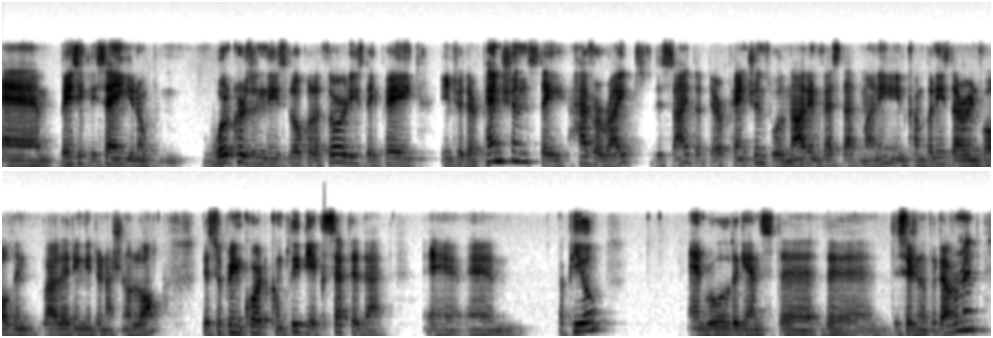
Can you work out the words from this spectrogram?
um, basically saying, you know, workers in these local authorities, they pay into their pensions. They have a right to decide that their pensions will not invest that money in companies that are involved in violating international law. The Supreme Court completely accepted that uh, um, appeal and ruled against the, the decision of the government.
